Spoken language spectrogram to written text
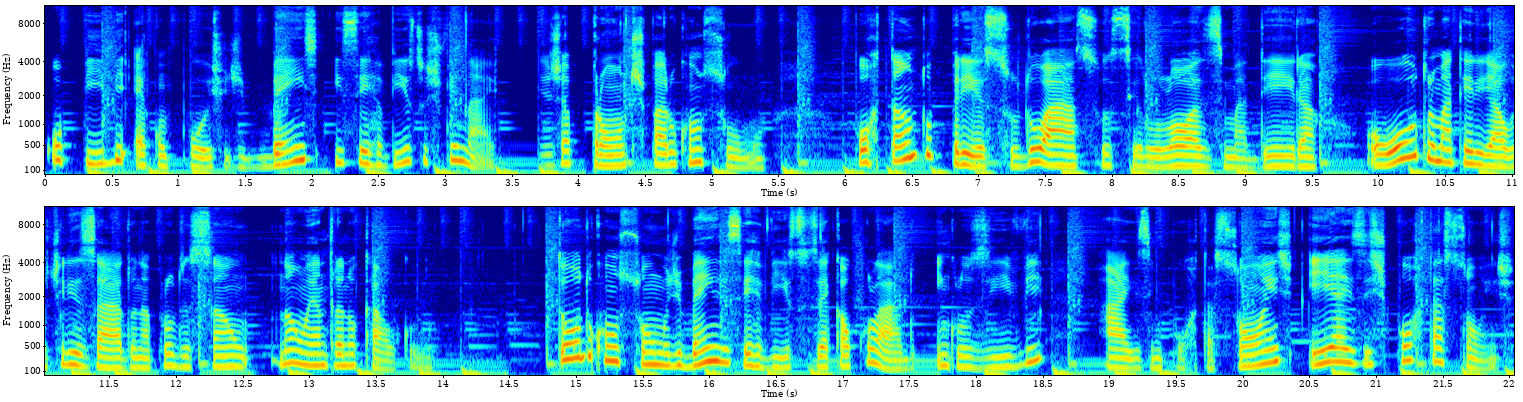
O PIB é composto de bens e serviços finais, seja prontos para o consumo. Portanto, o preço do aço, celulose, madeira ou outro material utilizado na produção não entra no cálculo. Todo o consumo de bens e serviços é calculado, inclusive as importações e as exportações.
